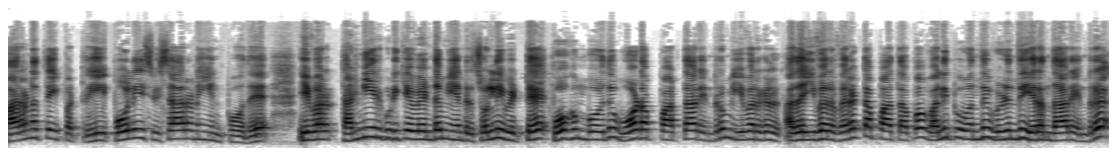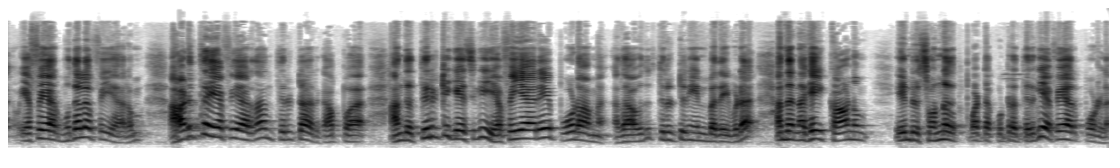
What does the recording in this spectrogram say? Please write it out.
மரணத்தை பற்றி போலீஸ் விசாரணையின் போது இவர் தண்ணீர் குடிக்க வேண்டும் என்று சொல்லிவிட்டு போகும்போது ஓட பார்த்தார் என்றும் இவர்கள் அதை இவர் விரட்ட பார்த்தப்போ வலிப்பு வந்து விழுந்து இறந்தார் என்று எஃப்ஐஆர் முதல் எஃப்ஐஆரும் அடுத்த எஃப்ஐஆர் தான் திருட்டாக இருக்குது அப்போ அந்த திருட்டு கேஸுக்கு எஃப்ஐஆரே போடாமல் அதாவது திருட்டு என்பதை விட அந்த நகை காணும் என்று சொன்னப்பட்ட குற்றத்திற்கு எஃப்ஐஆர் போடல.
